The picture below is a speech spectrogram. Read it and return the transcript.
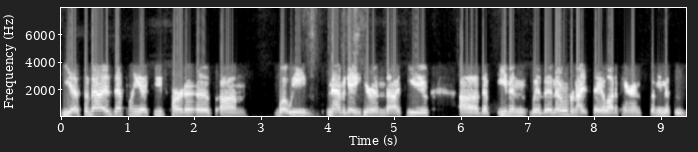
Yeah, so that is definitely a huge part of um, what we navigate here in the ICU. Uh, that even with an overnight stay, a lot of parents, I mean, this is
